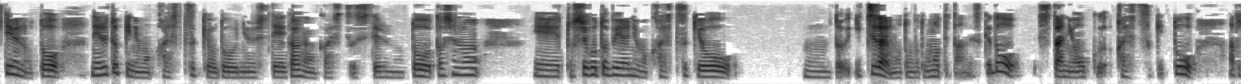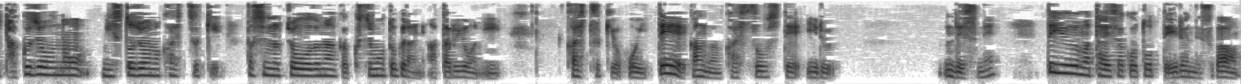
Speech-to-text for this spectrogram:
っていうのと、寝るときにも加湿器を導入してガンガン加湿してるのと、私の、えっ、ー、と、仕事部屋にも加湿器を、うんと、1台もともと持ってたんですけど、下に置く加湿器と、あと卓上のミスト状の加湿器、私のちょうどなんか口元ぐらいに当たるように加湿器を置いて、ガンガン加湿をしているんですね。っていう、まあ、対策をとっているんですが、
